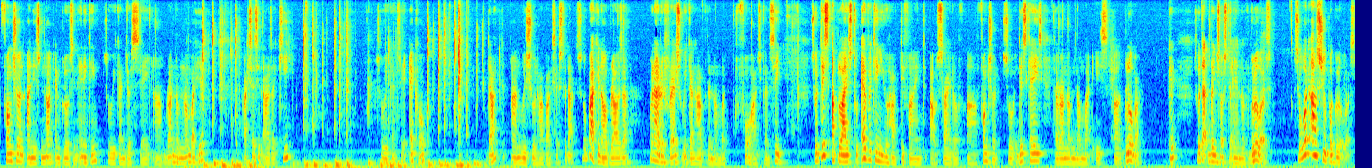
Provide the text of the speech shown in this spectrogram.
function and is not enclosed in anything. So we can just say um, random number here access it as a key. So we can say echo that and we should have access to that. So back in our browser when I refresh we can have the number 4 as you can see so this applies to everything you have defined outside of a function. So in this case, the random number is uh, global. Okay, so that brings us to end of globals. So what are super globals?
